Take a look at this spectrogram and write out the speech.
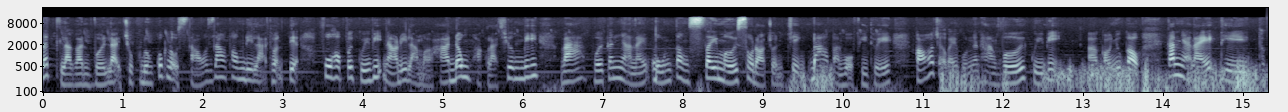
rất là gần với lại trục đường quốc lộ 6 giao thông đi lại thuận tiện phù hợp với quý vị nào đi làm ở Hà Đông hoặc là Trương Mỹ. Và với căn nhà này 4 tầng xây mới sổ đỏ chuẩn chỉnh bao toàn bộ phí thuế có hỗ trợ vay vốn ngân hàng với quý vị à, có nhu cầu. Căn nhà này thì thực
